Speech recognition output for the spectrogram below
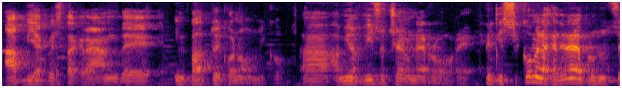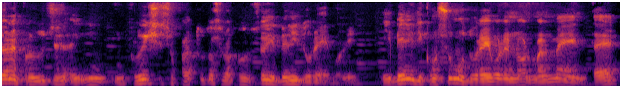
abbia questo grande impatto economico. A, a mio avviso c'è un errore, perché siccome la catena della produzione produce- in- influisce soprattutto sulla produzione di beni durevoli, i beni di consumo durevole normalmente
